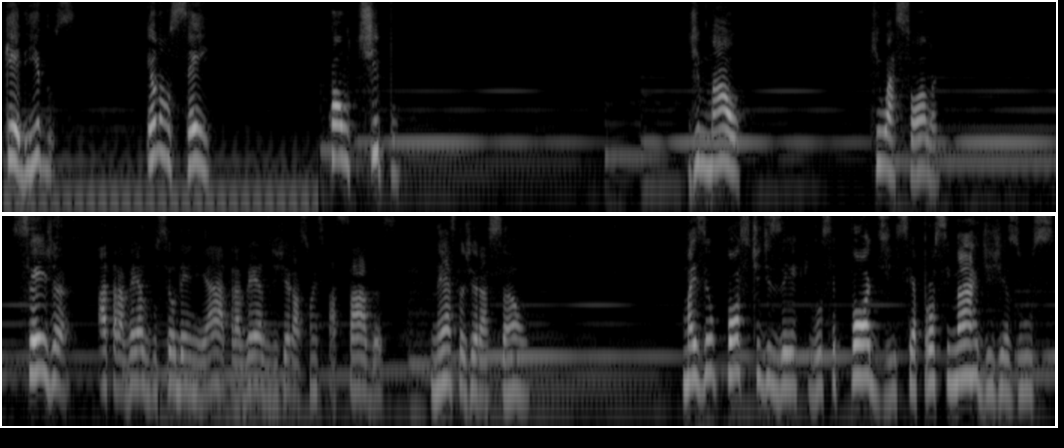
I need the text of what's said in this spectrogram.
Queridos, eu não sei qual tipo de mal que o assola, seja através do seu DNA, através de gerações passadas, nesta geração. Mas eu posso te dizer que você pode se aproximar de Jesus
